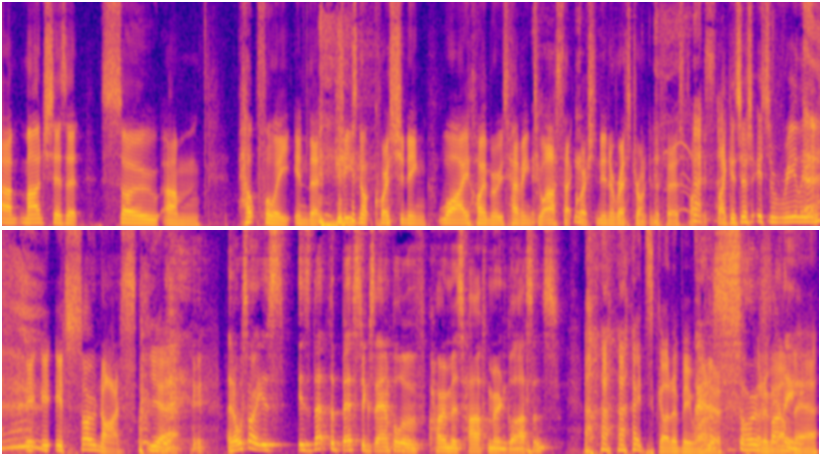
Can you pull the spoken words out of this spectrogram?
um, Marge says it so um, helpfully in that she's not questioning why Homer is having to ask that question in a restaurant in the first place. Like it's just it's really it, it, it's so nice. yeah. And also, is is that the best example of Homer's half moon glasses? it's got to be one. It's so Gotta be up funny. there.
